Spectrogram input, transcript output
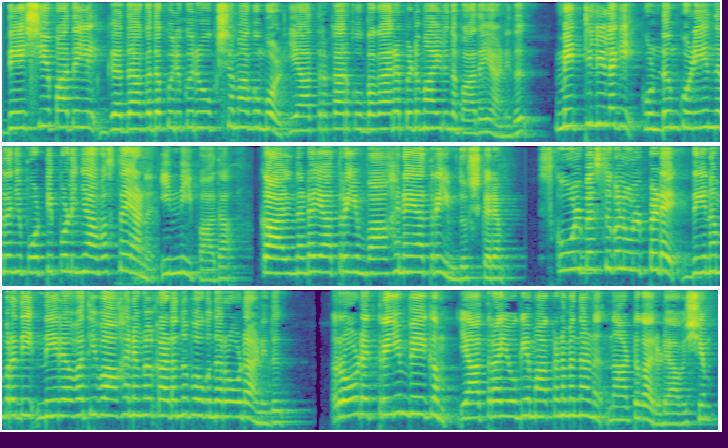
ദേശീയപാതയിൽ ഗതാഗത കുരുക്ക് രൂക്ഷമാകുമ്പോൾ യാത്രക്കാർക്ക് ഉപകാരപ്പെടുമായിരുന്ന പാതയാണിത്. മെറ്റിലിളകി കുണ്ടും കുഴിയും നിറഞ്ഞ് പൊട്ടിപ്പൊളിഞ്ഞ അവസ്ഥയാണ് ഇന്നീ പാത. കാൽനട യാത്രയും വാഹനയാത്രയും ദുഷ്കരം. സ്കൂൾ ബസ്സുകൾ ഉൾപ്പെടെ ദിനംപ്രതി നിരവധി വാഹനങ്ങൾ കടന്നുപോകുന്ന റോഡാണിത്. റോഡ് എത്രയും വേഗം യാത്രായോഗ്യമാക്കണമെന്നാണ് നാട്ടുകാരുടെ ആവശ്യം.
